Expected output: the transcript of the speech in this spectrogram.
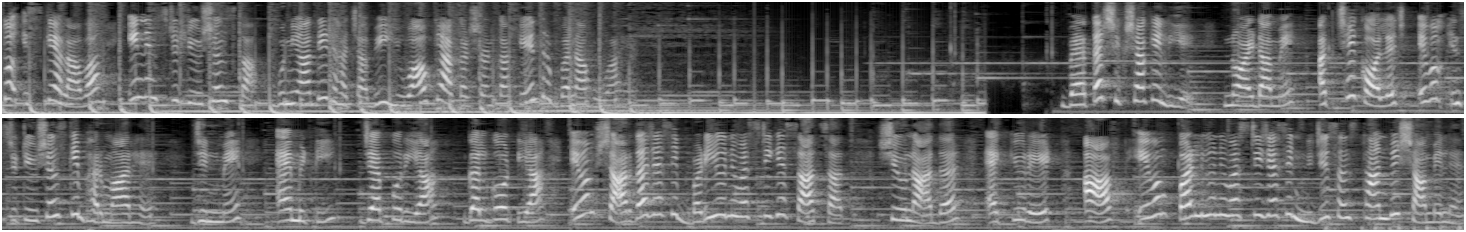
तो इसके अलावा इन इंस्टीट्यूशंस का बुनियादी ढांचा भी युवाओं के आकर्षण का केंद्र बना हुआ है। बेहतर शिक्षा के लिए नोएडा में अच्छे कॉलेज एवं इंस्टीट्यूशंस की भरमार है, जिनमें एमिटी, जयपुरिया, गलगोटिया एवं शारदा जैसी बड़ी यूनिवर्सिटी के साथ साथ शिवनादर एक्यूरेट आफ्ट एवं पर्ल यूनिवर्सिटी जैसे निजी संस्थान भी शामिल हैं।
